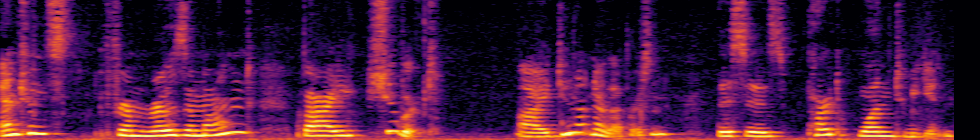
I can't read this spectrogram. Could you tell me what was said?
Entrance from Rosamunde by Schubert. I do not know that person. This is part one to begin.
